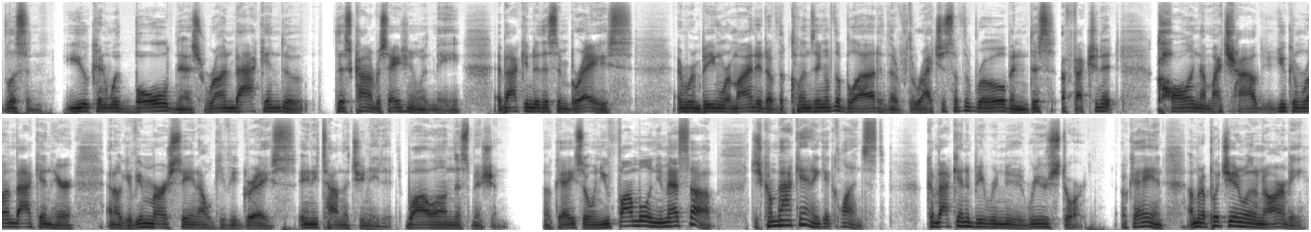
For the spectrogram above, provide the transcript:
listen, you can with boldness run back into this conversation with me, back into this embrace, and we're being reminded of the cleansing of the blood and the, the righteous of the robe and this affectionate calling on my child. You can run back in here and I'll give you mercy and I'll give you grace anytime that you need it while on this mission. Okay. So when you fumble and you mess up, just come back in and get cleansed. Come back in and be renewed, restored. Okay. And I'm going to put you in with an army.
